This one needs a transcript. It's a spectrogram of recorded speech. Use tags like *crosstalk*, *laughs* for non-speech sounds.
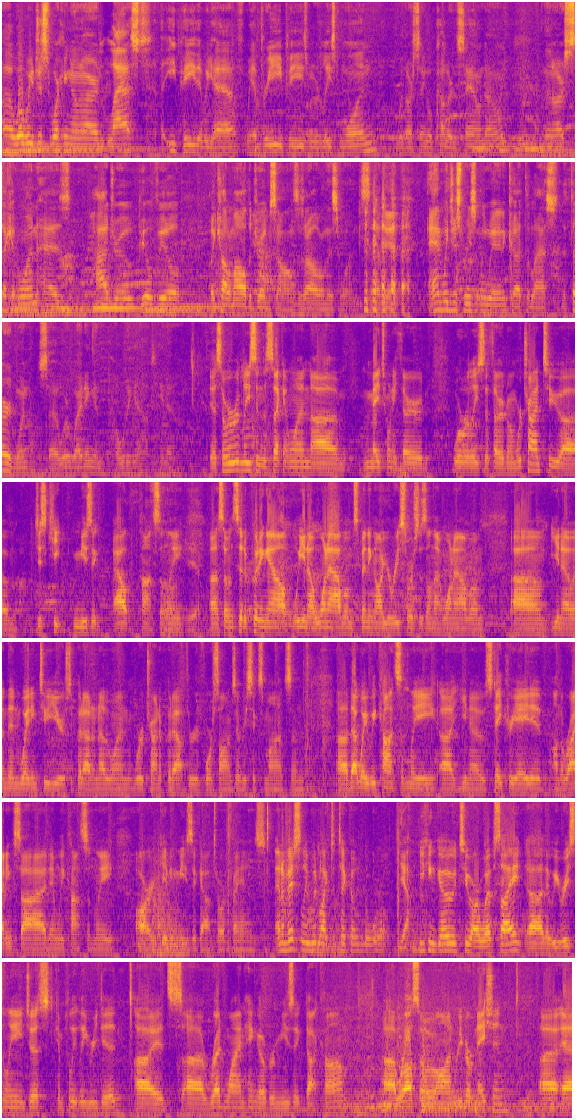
Uh, well, we're just working on our last EP that we have. We have three EPs. We released one with our single Color and Sound on. And then our second one has Hydro, Pillville. We call them all the drug songs. It's all on this one. So *laughs* then, and we just recently went in and cut the last, the third one. So we're waiting and holding out, you know. Yeah, so we're releasing the second one um, May 23rd. We'll release the third one. We're trying to um, just keep music out constantly. Yeah. Uh, so instead of putting out, you know, one album, spending all your resources on that one album, um, you know, and then waiting two years to put out another one, we're trying to put out three or four songs every six months, and uh, that way we constantly, uh, you know, stay creative on the writing side, and we constantly are giving music out to our fans. And eventually, we'd like to take over the world. Yeah. You can go to our website uh, that we recently just completely redid. Uh, it's uh, redwinehangovermusic.com. Uh, we're also on Reverb Nation uh, at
